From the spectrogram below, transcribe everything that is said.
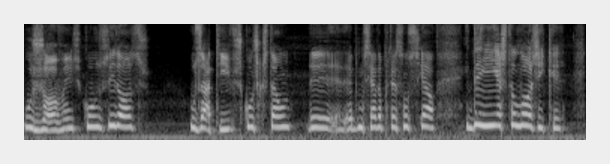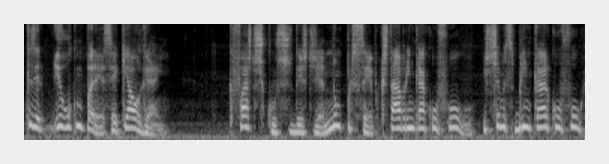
os jovens com os idosos, os ativos com os que estão eh, a beneficiar da proteção social. E daí esta lógica. Quer dizer, eu, o que me parece é que alguém que faz discursos deste género não percebe que está a brincar com o fogo. Isto chama-se brincar com o fogo.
